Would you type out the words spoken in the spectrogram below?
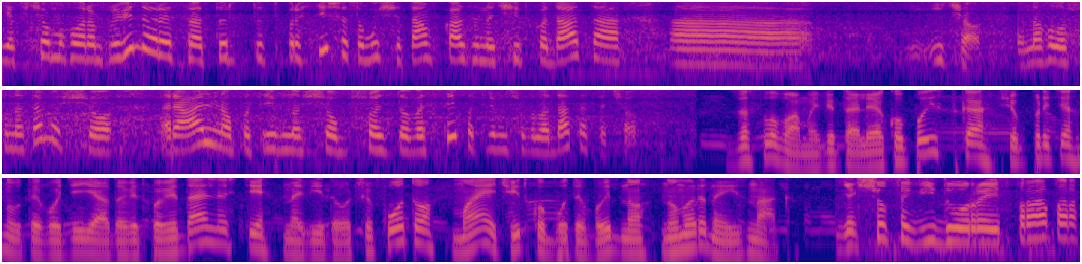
якщо ми говоримо про відеореєстратор, тут простіше, тому що там вказана чітко дата. Е, і час наголошую на тому, що реально потрібно, щоб щось довести, потрібно, щоб була дата та час. За словами Віталія Копистка, щоб притягнути водія до відповідальності на відео чи фото, має чітко бути видно номерний знак. Якщо це відеореєстратор,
